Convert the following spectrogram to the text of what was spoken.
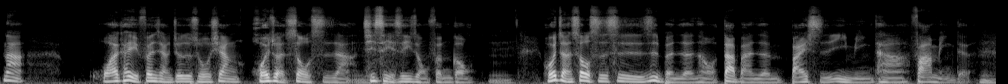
那我还可以分享，就是说像回转寿司啊，其实也是一种分工。嗯，回转寿司是日本人哦，大阪人白石一明他发明的。嗯。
